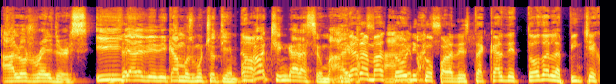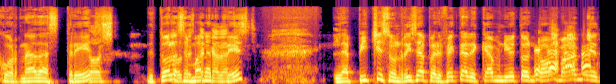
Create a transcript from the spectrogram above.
a los Raiders. Y ya le dedicamos mucho tiempo, No. ¿no? A chingar a su madre. nada más lo único para destacar de toda la pinche jornadas 3, Dos. de toda la Dos semana destacadas. 3, la pinche sonrisa perfecta de Cam Newton. No mames,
